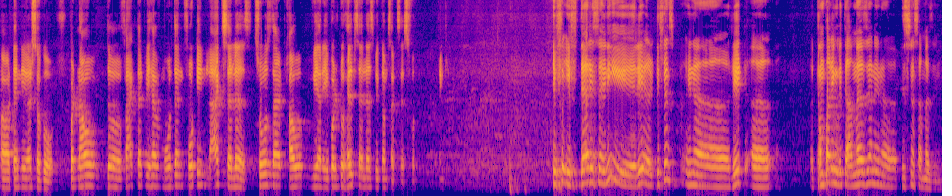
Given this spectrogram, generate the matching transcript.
uh, 10 years ago. But now the fact that we have more than 14 lakh sellers shows that how we are able to help sellers become successful. Thank you. If, if there is any re- difference in uh, rate uh, comparing with Amazon in uh, business Amazon,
